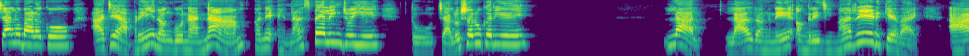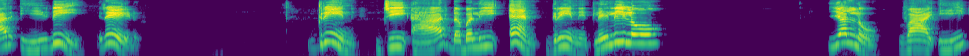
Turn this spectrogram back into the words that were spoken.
ચાલો બાળકો, આજે આપણે રંગોના નામ અને એના સ્પેલિંગ જોઈએ. તો ચાલો શરૂ કરીએ. લાલ. લાલ રંગને અંગ્રેજીમાં રેડ કહેવાય. R E D. Red. Green. G R double E N. Green એટલે લીલો. Yellow. Y E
